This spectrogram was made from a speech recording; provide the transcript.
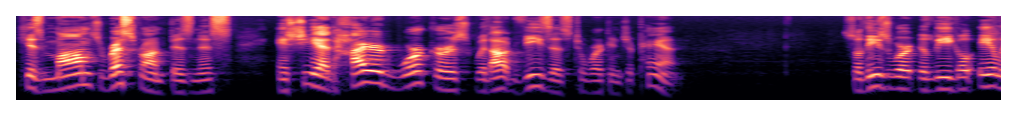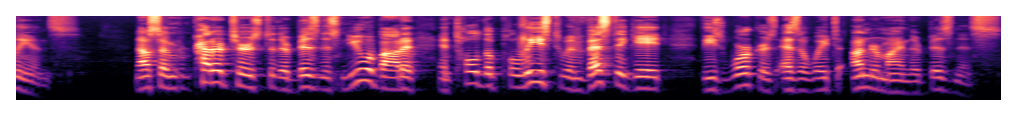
his mom's restaurant business, and she had hired workers without visas to work in Japan. So these were illegal aliens. Now, some competitors to their business knew about it and told the police to investigate these workers as a way to undermine their business.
